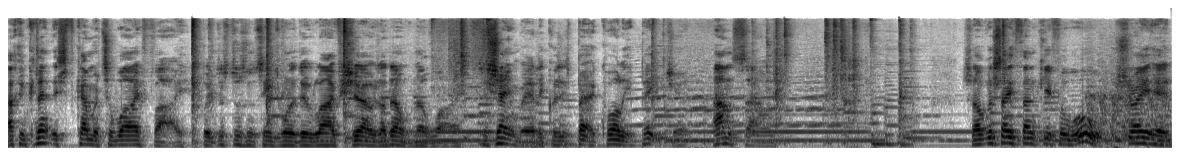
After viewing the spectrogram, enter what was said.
I can connect this camera to Wi-Fi, but it just doesn't seem to want to do live shows. I don't know why. It's a shame really, because it's better quality picture and sound. So I'm going to say thank you for... Whoa, straight in.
